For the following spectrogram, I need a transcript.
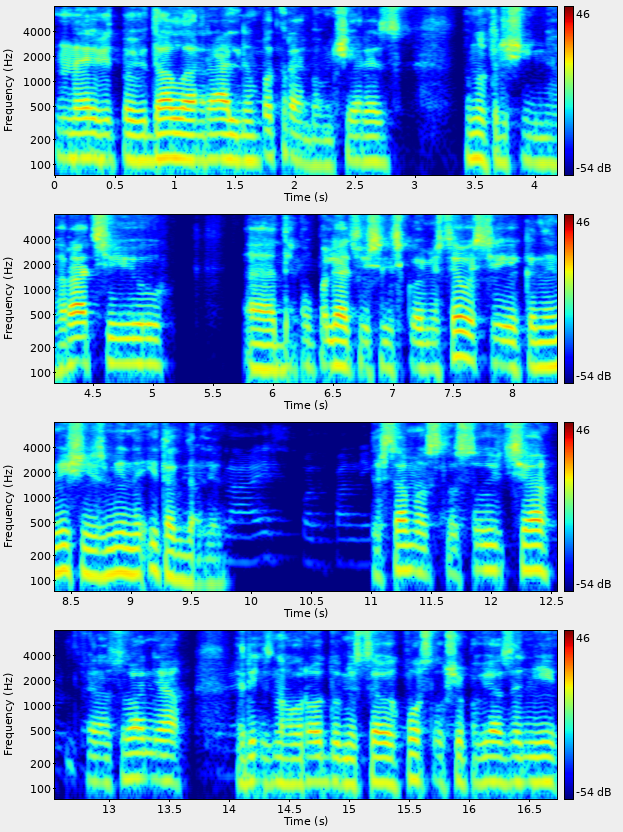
не відповідала реальним потребам через внутрішню міграцію, е, депопуляцію сільської місцевості, економічні зміни і так далі. Те ж саме стосується фінансування різного роду місцевих послуг, що пов'язані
